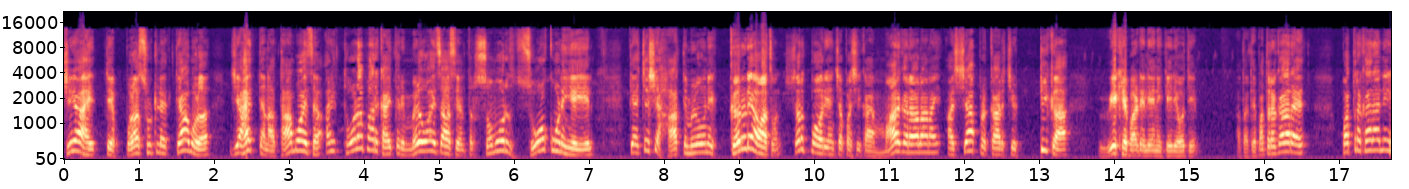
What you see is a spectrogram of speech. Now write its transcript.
जे आहेत ते पळत सुटले. त्यामुळं जे आहेत त्यांना थांबवायचं आणि थोडंफार काहीतरी मिळवायचं असेल तर समोर जो कोणी येईल त्याच्याशी हात मिळवणे करणे वाचून शरद पवार यांच्यापाशी काय मार्ग राहिला नाही अशा प्रकारची टीका विखे पाटील यांनी केले होते. आता ते पत्रकार आहेत. पत्रकारांनी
